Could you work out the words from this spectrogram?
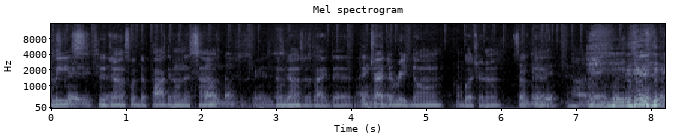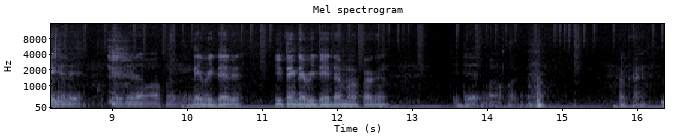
released. crazy, The too. Jones with the pocket on the Skunk tongue. dunks is crazy. Them Jones was like that. They ain't tried to got redo them, butcher them. It's They okay. did it. No, they ain't. but they did it. They did that motherfucker. They redid it. You think they redid that motherfucker? They did, motherfucker. Okay.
